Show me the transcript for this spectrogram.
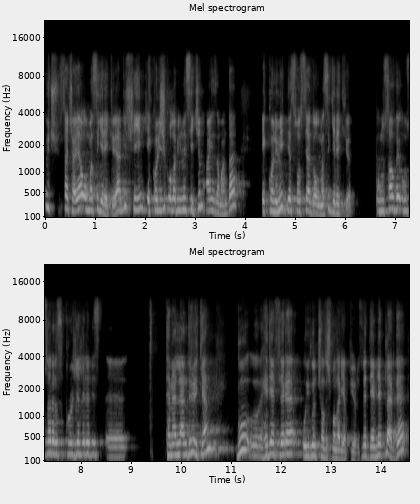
Üç saç ayağı olması gerekiyor. Yani bir şeyin ekolojik olabilmesi için aynı zamanda ekonomik ve sosyal de olması gerekiyor. Ulusal ve uluslararası projeleri biz e, temellendirirken bu e, hedeflere uygun çalışmalar yapıyoruz ve devletler de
